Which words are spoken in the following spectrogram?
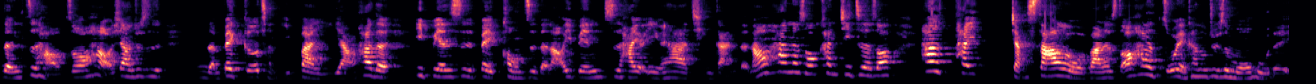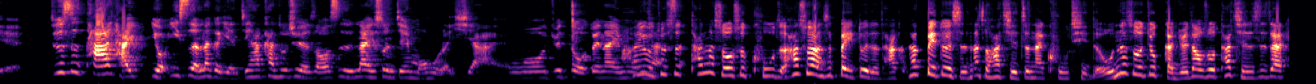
人治好之后，他好像就是人被割成一半一样，他的一边是被控制的，然后一边是还有因为他的情感的。然后他那时候看季之的时候，他他讲杀了我吧的时候，他的左眼看出去是模糊的耶。就是他还有意识的那个眼睛，他看出去的时候是那一瞬间模糊了一下。哎，我觉得我对那一幕还有就是他那时候是哭着，他虽然是背对着他，可他背对时那时候他其实正在哭泣的。我那时候就感觉到说，他其实是在，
